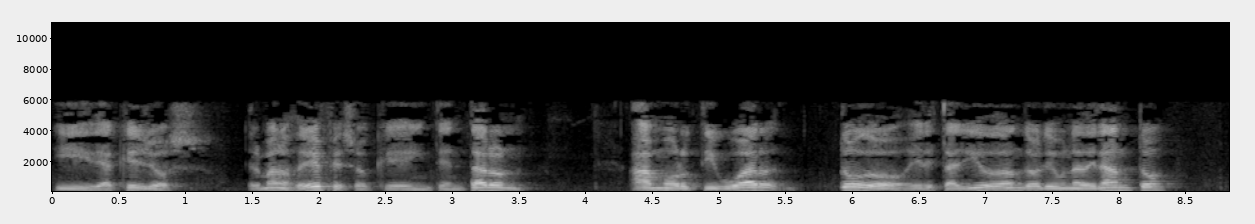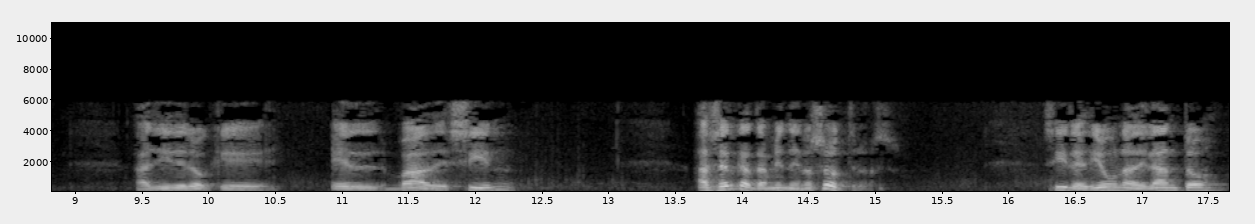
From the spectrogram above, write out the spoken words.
y de aquellos hermanos de Éfeso que intentaron amortiguar todo el estallido dándole un adelanto allí de lo que él va a decir acerca también de nosotros. Sí, les dio un adelanto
